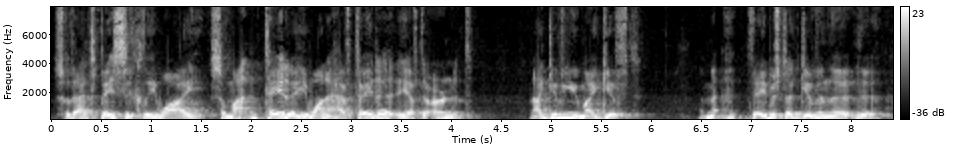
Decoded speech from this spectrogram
So that's basically why. So Matan Teda, you want to have Teda, you have to earn it. I'm giving you my gift. The Abishta given the, the,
